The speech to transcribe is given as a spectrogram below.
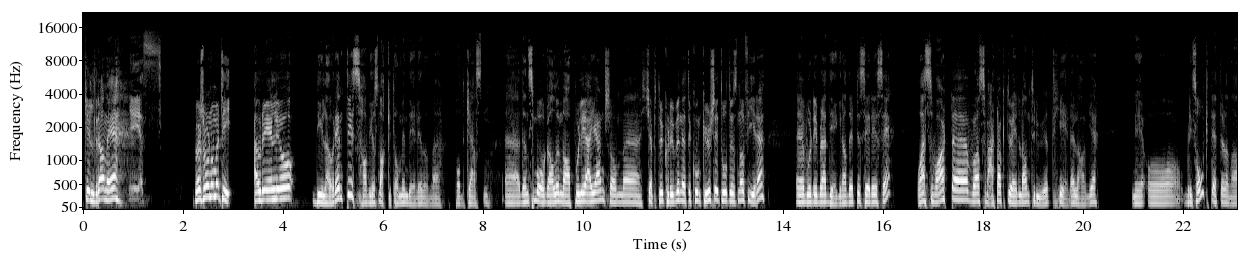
Skuldra ned. Yes! Spørsmål nummer ti. Aurelio Di Laurentis har vi jo snakket om en del i denne podkasten. Den smågale Napoli-eieren som eh, kjøpte klubben etter konkurs i 2004, eh, hvor de ble degradert til Serie C, og er svart, eh, var svært aktuell da han truet hele laget med å bli solgt etter denne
